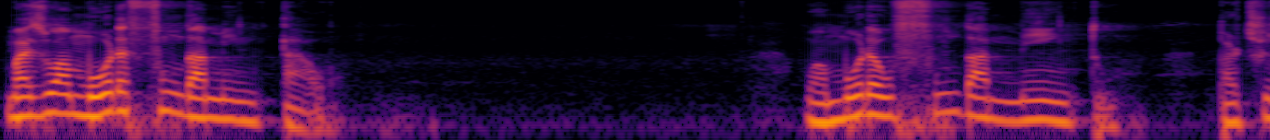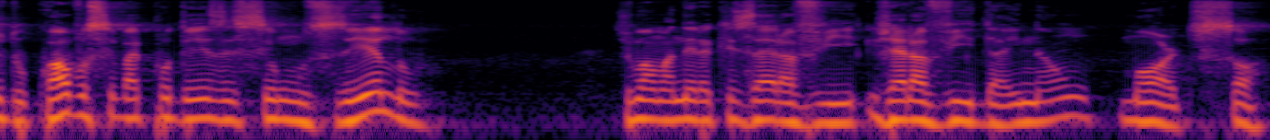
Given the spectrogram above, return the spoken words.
mas o amor é fundamental. O amor é o fundamento, a partir do qual você vai poder exercer um zelo de uma maneira que gera, vi, gera vida e não morte só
